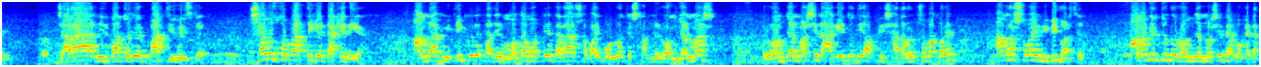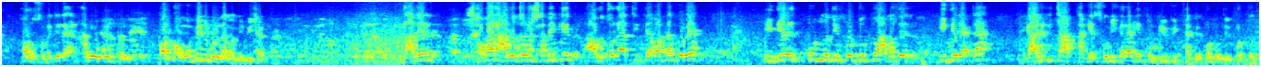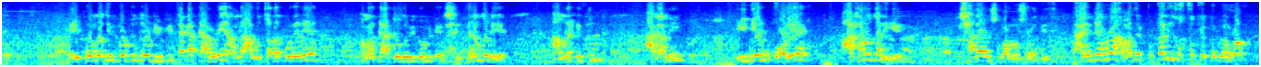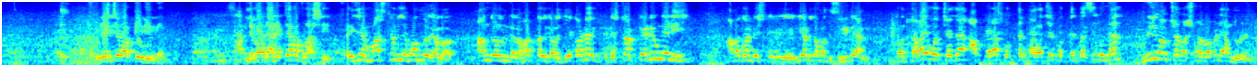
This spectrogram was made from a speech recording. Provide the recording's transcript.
যারা নির্বাচনের প্রার্থী হয়েছিলেন, সমস্ত প্রার্থীকে ডাকে নিয়ে আমরা মিটিং করে তাদের মতামত নিয়ে তারা সবাই বলল যে সামনে রমজান মাস। রমজান মাসের আগে যদি আপনি সাধারণ সভা করেন, আমরা সবাই নিডি পারছেন আমাদের জন্য রমজান মাসে ব্যাপক একটা খরচ হবে, যেটা আমি ওপেন ওপেন বললাম আমি বিষয়টা। তাদের সবার আলোচনার সাপেক্ষে আলোচনা চিন্তা ভাবনা করে ঈদের পনেরো দিন পর্যন্ত আমাদের ঈদের একটা গাড়ির চাপ থাকে, শ্রমিকেরা কিন্তু ডিউটি থাকবে পনেরো দিন পর্যন্ত। এই পনেরো দিন পর্যন্ত ডিউটি থাকার কারণে আমরা আলোচনা করে নিয়ে, আমার কার্যকরী কমিটির সিদ্ধান্ত নিয়ে, আমরা কিন্তু আগামী ঈদের পরে আঠারো তারিখে সাধারণ সভার ঘোষণা দিয়েছি। আইনটা হলো আমাদের টোটালি হস্তক্ষেপ করবে হলো register of trade union labour director of Rajshahi এই যে মাঝখানে যে বন্ধ গেল, আন্দোলন গেল, হরতাল গেল, যে কারণে রেস্ট অফ ট্রেড ইউনিয়নই আমরা যখন জমা দিচ্ছি রিটার্ন তখন তারাই বলছে যে আপনারা প্রত্যেক বাংলাদেশের প্রত্যেক বেসিক ইউনিয়ন মিনিমাম ছয় মাস সময় পাবেন এই আন্দোলন।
